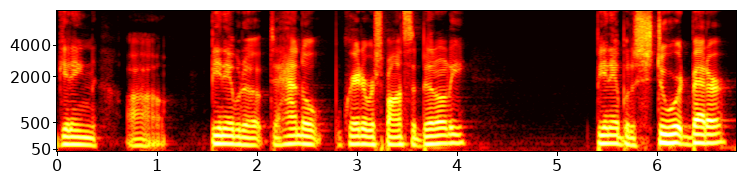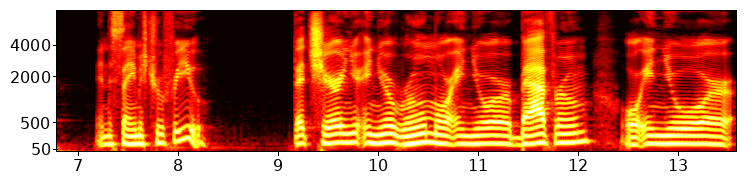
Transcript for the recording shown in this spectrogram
getting uh, being able to to handle greater responsibility, being able to steward better, and the same is true for you. That chair in your in your room or in your bathroom or in your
